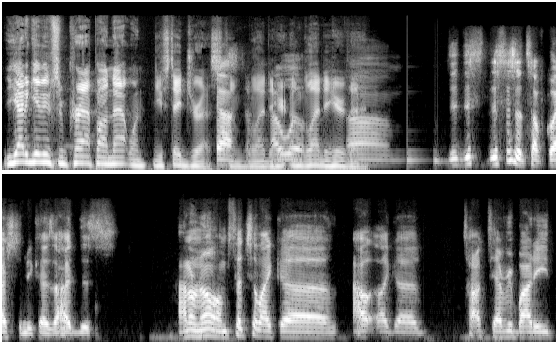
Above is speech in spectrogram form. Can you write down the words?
You got to give him some crap on that one. You stayed dressed. Yeah, I'm glad to I hear. I'm glad to hear that. um th- this this is a tough question because I just I don't know. I'm such a like uh out like a talk to everybody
